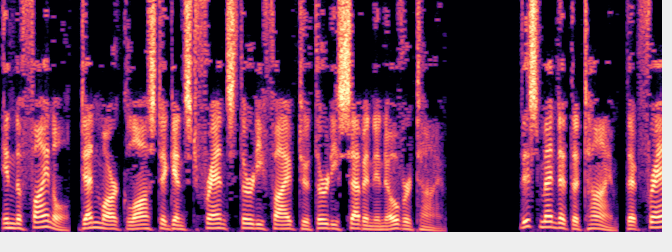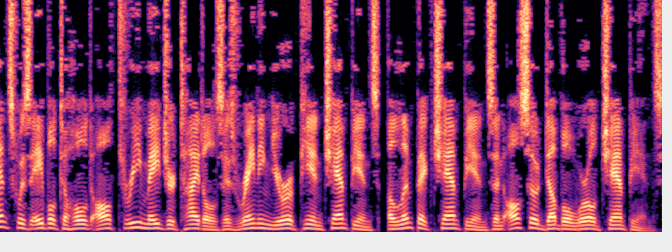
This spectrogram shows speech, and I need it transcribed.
In the final, Denmark lost against France 35–37 in overtime. This meant at the time, that France was able to hold all three major titles as reigning European champions, Olympic champions and also double world champions.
